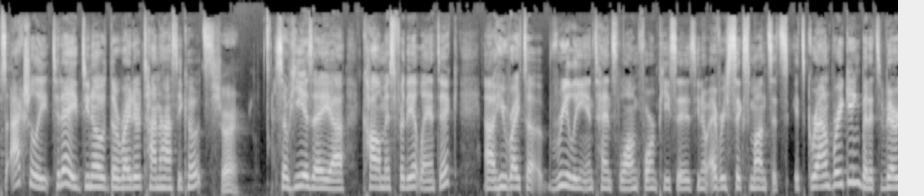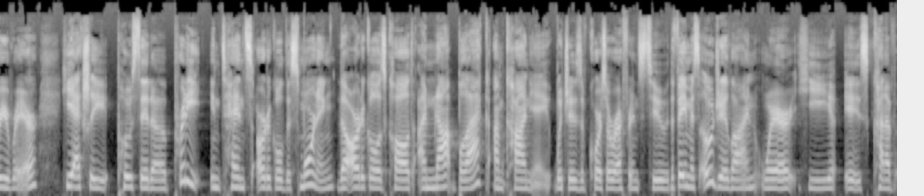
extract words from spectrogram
so actually, today, do you know the writer Ta-Nehisi Coates? sure. So he is a uh, columnist for the Atlantic. Uh, he writes a really intense long form pieces. You know, every six months. It's it's groundbreaking, but it's very rare. He actually posted a pretty intense article this morning. The article is called "I'm Not Black, I'm Kanye," which is of course a reference to the famous OJ line, where he is kind of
